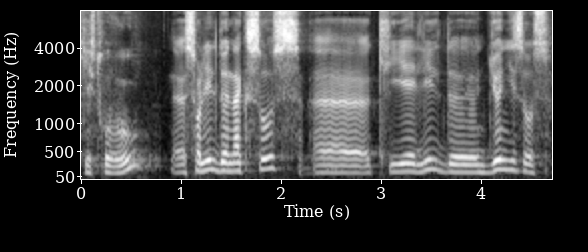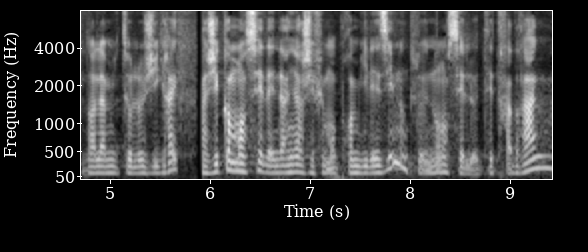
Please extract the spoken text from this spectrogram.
Qui se trouve où? Euh, sur l'île de Naxos, euh, qui est l'île de Dionysos dans la mythologie grecque. J'ai commencé l'année dernière, j'ai fait mon premier millésime, donc le nom c'est le tétradrachme, euh,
